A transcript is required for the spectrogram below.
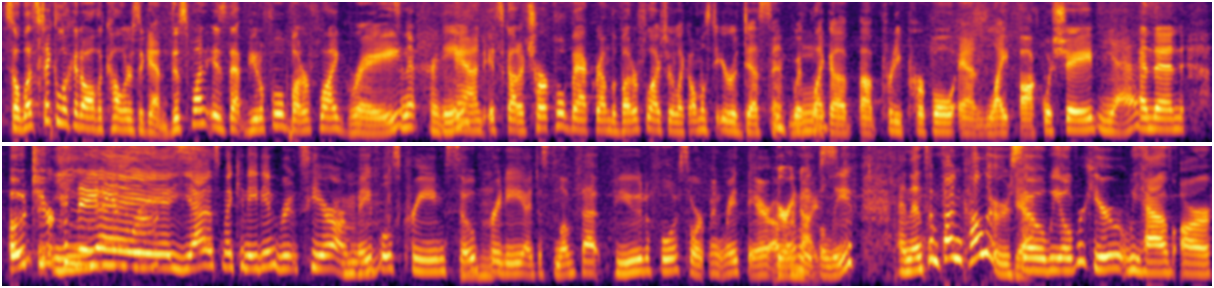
So let's take a look at all the colors again. This one is that beautiful butterfly gray. Isn't it pretty? And it's got a charcoal background. The butterflies are like almost iridescent mm -hmm. with mm-hmm. like a, a, pretty purple and light aqua shade. Yes. And then, oh, to your Canadian Yay. roots. Yes, my Canadian roots here are mm -hmm. Maples Cream. So mm -hmm. pretty. I just love that beautiful assortment right there of Very our nice. maple leaf. And then some fun colors. Yeah. So we over here, we have our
